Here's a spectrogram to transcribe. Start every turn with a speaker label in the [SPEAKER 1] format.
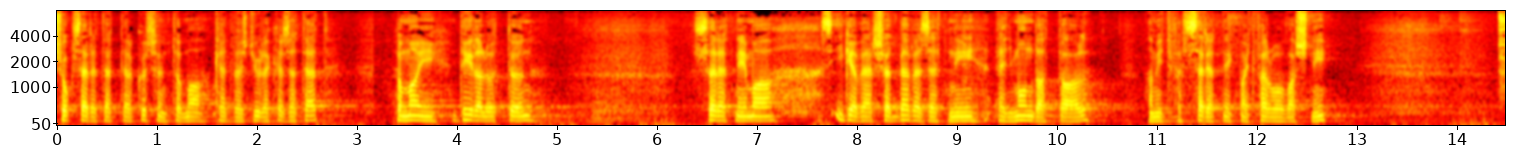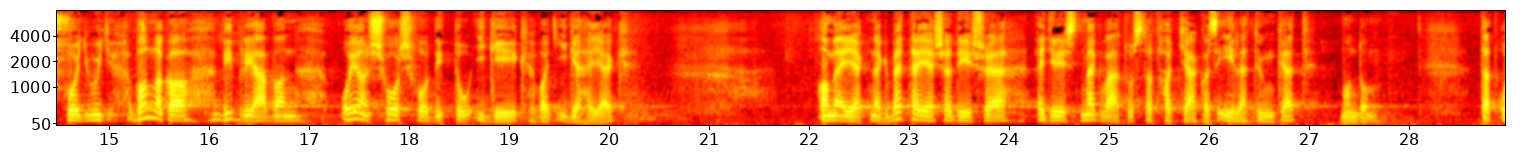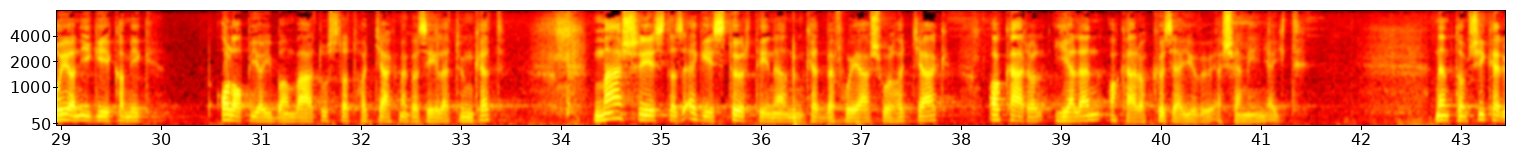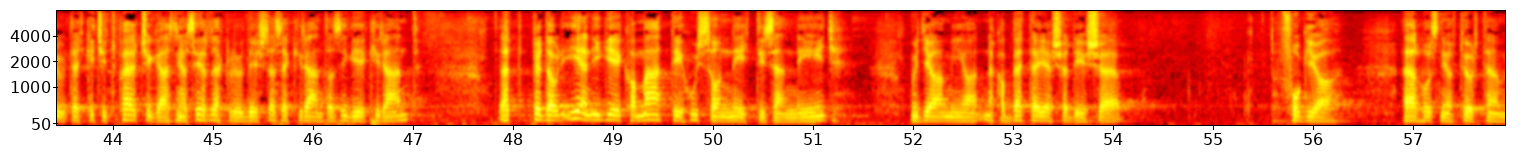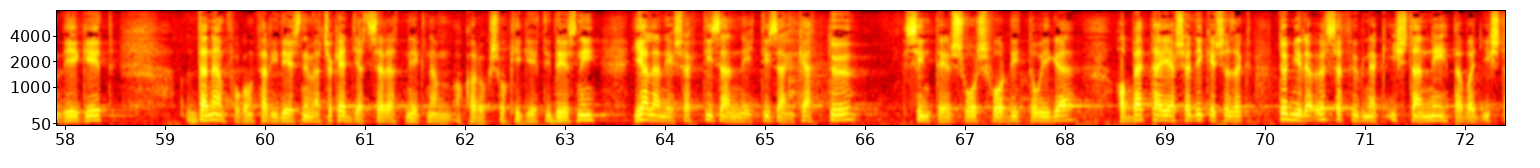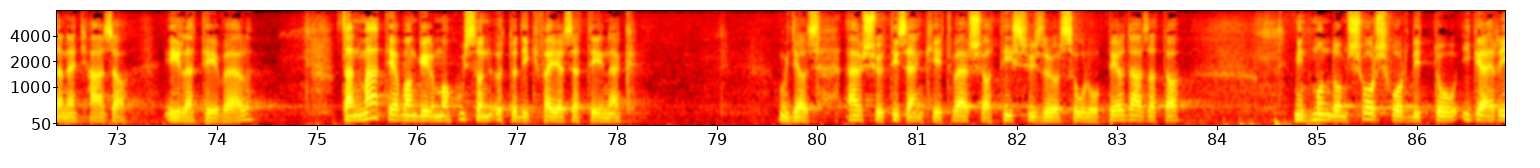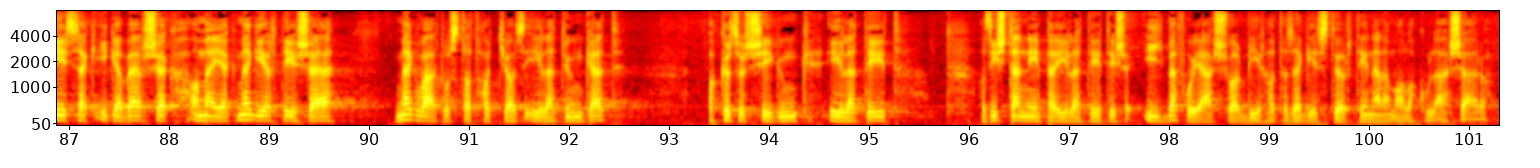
[SPEAKER 1] Sok szeretettel köszöntöm a kedves gyülekezetet. A mai délelőttön szeretném az igeverset bevezetni egy mondattal, amit szeretnék majd felolvasni, hogy úgy vannak a Bibliában olyan sorsfordító igék vagy igehelyek, amelyeknek beteljesedésre egyrészt megváltoztathatják az életünket, mondom, tehát olyan igék, amik alapjaiban változtathatják meg az életünket, másrészt az egész történelmünket befolyásolhatják, akár a jelen, akár a közeljövő eseményeit. Nem tudom, sikerült egy kicsit felcsigázni az érdeklődést ezek iránt, az igék iránt. Tehát például ilyen igék a Máté 24.14, ugye, ami a, a beteljesedése fogja elhozni a történelm végét, de nem fogom felidézni, mert csak egyet szeretnék, nem akarok sok igét idézni. Jelenések 14-12, szintén sorsfordító ige, ha beteljesedik, és ezek többnyire összefüggnek Isten népe vagy Isten egyháza életével. Aztán Máté Evangélium a 25. fejezetének, ugye az első 12 verse a tíz szűzről szóló példázata, mint mondom, sorsfordító ige részek, ige versek, amelyek megértése megváltoztathatja az életünket, a közösségünk életét, az Isten népe életét, és így befolyással bírhat az egész történelem alakulására.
